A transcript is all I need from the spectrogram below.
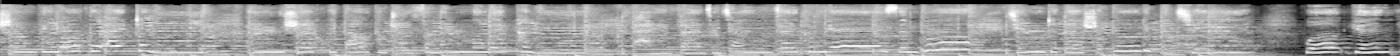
生病我都爱着你，为你学会汤容，春风满面的你。白发苍苍在公园散步，牵着的手不离不弃，我愿意。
